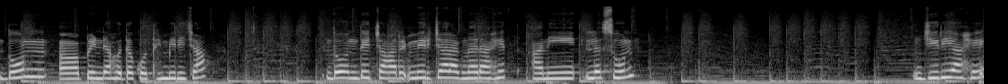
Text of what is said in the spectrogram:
दोन पिंड्या होत्या कोथिंबिरीच्या. दोन ते चार मिरच्या लागणार आहेत आणि लसूण जिरी आहे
